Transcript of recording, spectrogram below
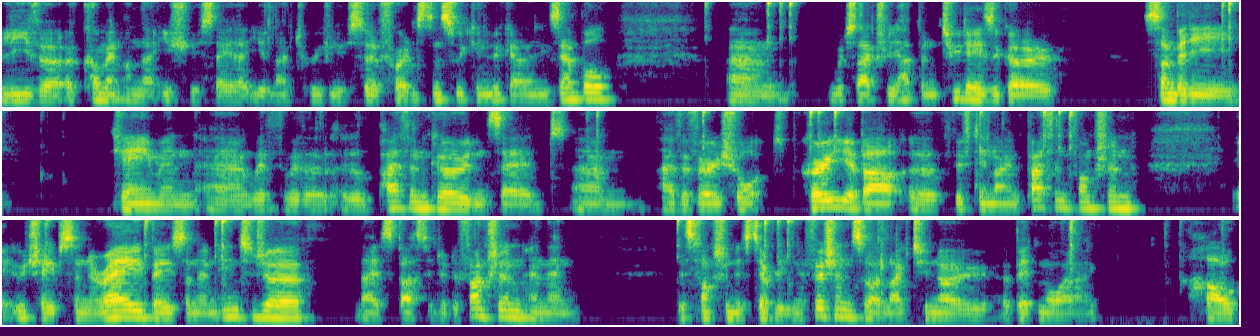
leave a, a, comment on that issue, say that you'd like to review. So for instance, we can look at an example, um, which actually happened two days ago. Somebody came and uh, with, with a, a, little Python code and said, um, I have a very short query about a 15-line Python function. It shapes an array based on an integer that is passed into the function. And then this function is terribly inefficient. So I'd like to know a bit more like how,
